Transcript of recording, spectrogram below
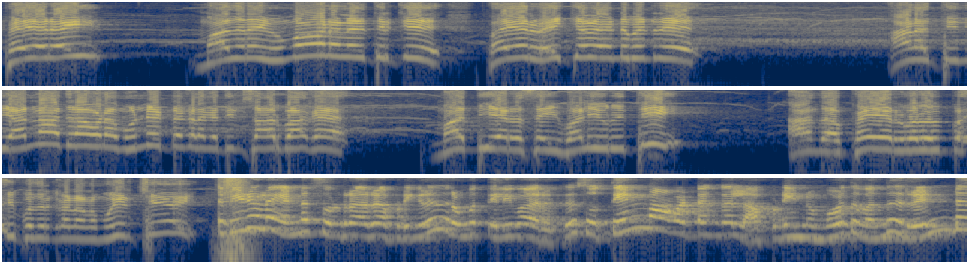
பெயரை மதுரை விமான நிலையத்திற்கு பெயர் வைக்க வேண்டும் என்று அனைத்து இந்திய அண்ணா திராவிட முன்னேற்ற கழகத்தின் சார்பாக மத்திய அரசை வலியுறுத்தி அந்த பெயர் வரு- வைப்பதற்கான முயற்சியை இந்த வீடியோல என்ன சொல்றாரு அப்படிங்கிறது ரொம்ப தெளிவா இருக்கு. ஸோ தென் மாவட்டங்கள் அப்படின்னும்போது வந்து ரெண்டு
